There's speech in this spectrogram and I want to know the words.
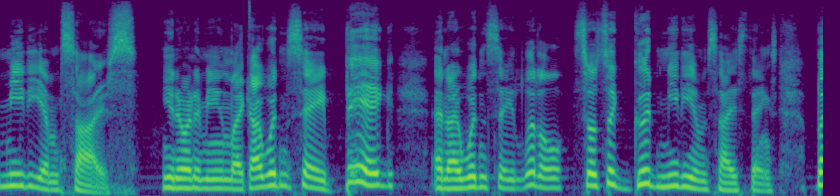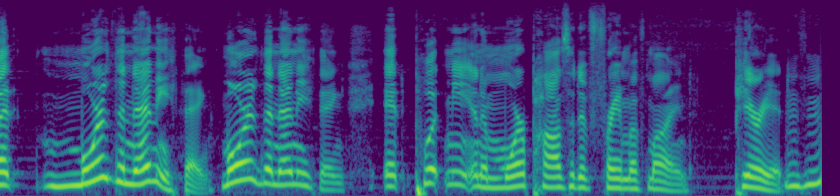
medium size. You know what I mean? Like I wouldn't say big and I wouldn't say little. So it's like good medium sized things. But more than anything, more than anything, it put me in a more positive frame of mind. Period. Mm-hmm.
